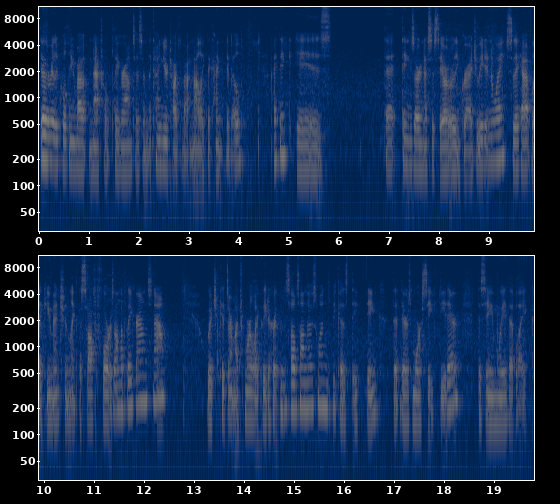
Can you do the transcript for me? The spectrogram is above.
The other really cool thing about natural playgrounds is, and the kind you're talking about, not like the kind that they build, I think is that things are necessarily graduated in a way. So they have, like you mentioned, like the soft floors on the playgrounds now, which kids are much more likely to hurt themselves on those ones because they think that there's more safety there. The same way that, like,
